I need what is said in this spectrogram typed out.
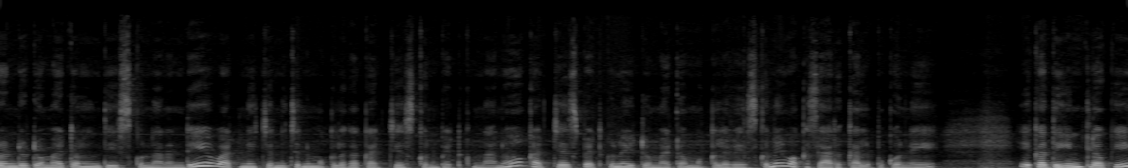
రెండు టొమాటోలను తీసుకున్నానండి. వాటిని చిన్న చిన్న ముక్కలుగా కట్ చేసుకొని పెట్టుకున్నాను. కట్ చేసి పెట్టుకుని ఈ టొమాటో ముక్కలు వేసుకొని ఒకసారి కలుపుకొని ఇక దీంట్లోకి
